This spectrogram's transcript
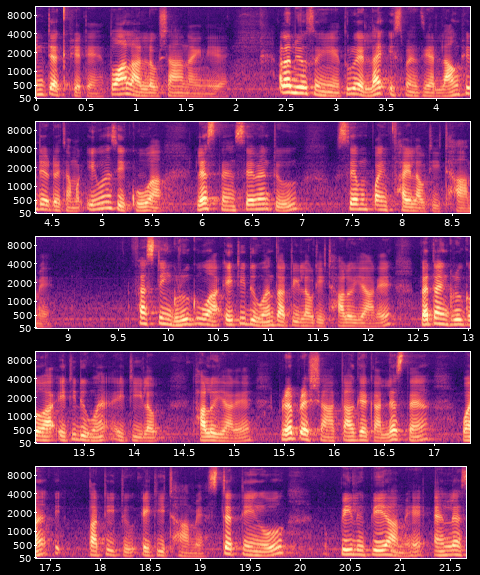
intact ဖြစ်တယ်သွားလာလှုပ်ရှားနိုင်နေတယ်အဲ့လိုမျိုးဆိုရင်သူတို့ရဲ့ life expectancy က long ဖြစ်တဲ့အတွက်ကြောင့် A1C ကိုက less than 7 to 7.5လောက်ထိထားမယ် fasting group က80 to 130လောက်ထိထားလို့ရတယ် bedtime group က80 to 180လောက်ထားလို့ရတယ် blood pressure target က less than 130 to 80ထားမယ် statin ကိုပေးလို့ပေးရမယ် unless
